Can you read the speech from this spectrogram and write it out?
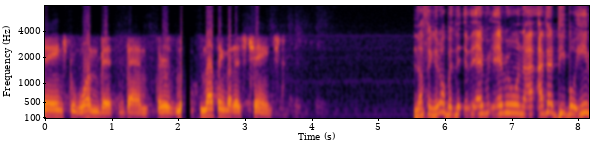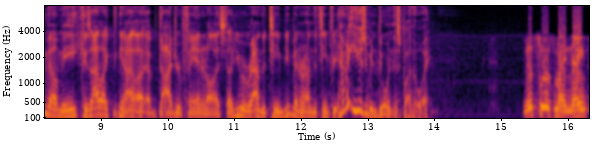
changed one bit, Ben. There is no, nothing that has changed. Nothing at all. But the, every, everyone, I, I've had people email me because I like, you know, I, I'm a Dodger fan and all that stuff. You were around the team. You've been around the team for how many years have you been doing this, by the way? This was my ninth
